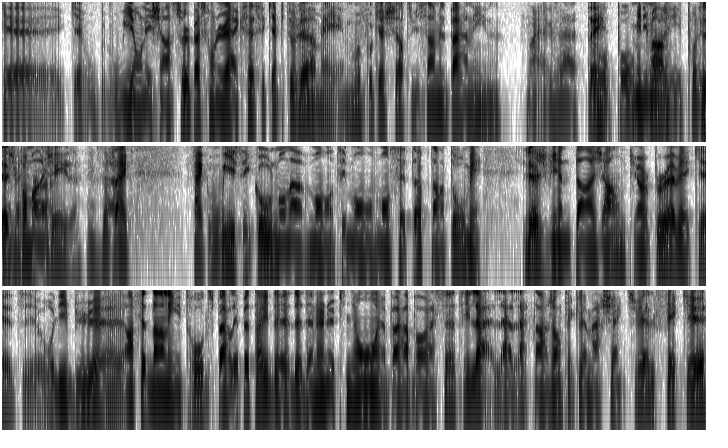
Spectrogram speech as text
que, que oui, on est chanceux parce qu'on a eu accès à ces capitaux-là, mais moi, il faut que je sorte 800 000 par année. Ouais, exact. Pour- pour- minimum. pour les- pour là, j'ai pas mangé. Là. Exact. Fait, que- fait que oui, c'est cool mon, mon setup tantôt, mais là, je viens une tangente, puis un peu avec, euh, tu- au début, euh, en fait, dans l'intro, tu parlais peut-être de, de donner une opinion euh, par rapport à ça. Tu sais, La, la, la tangente avec le marché actuel fait que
